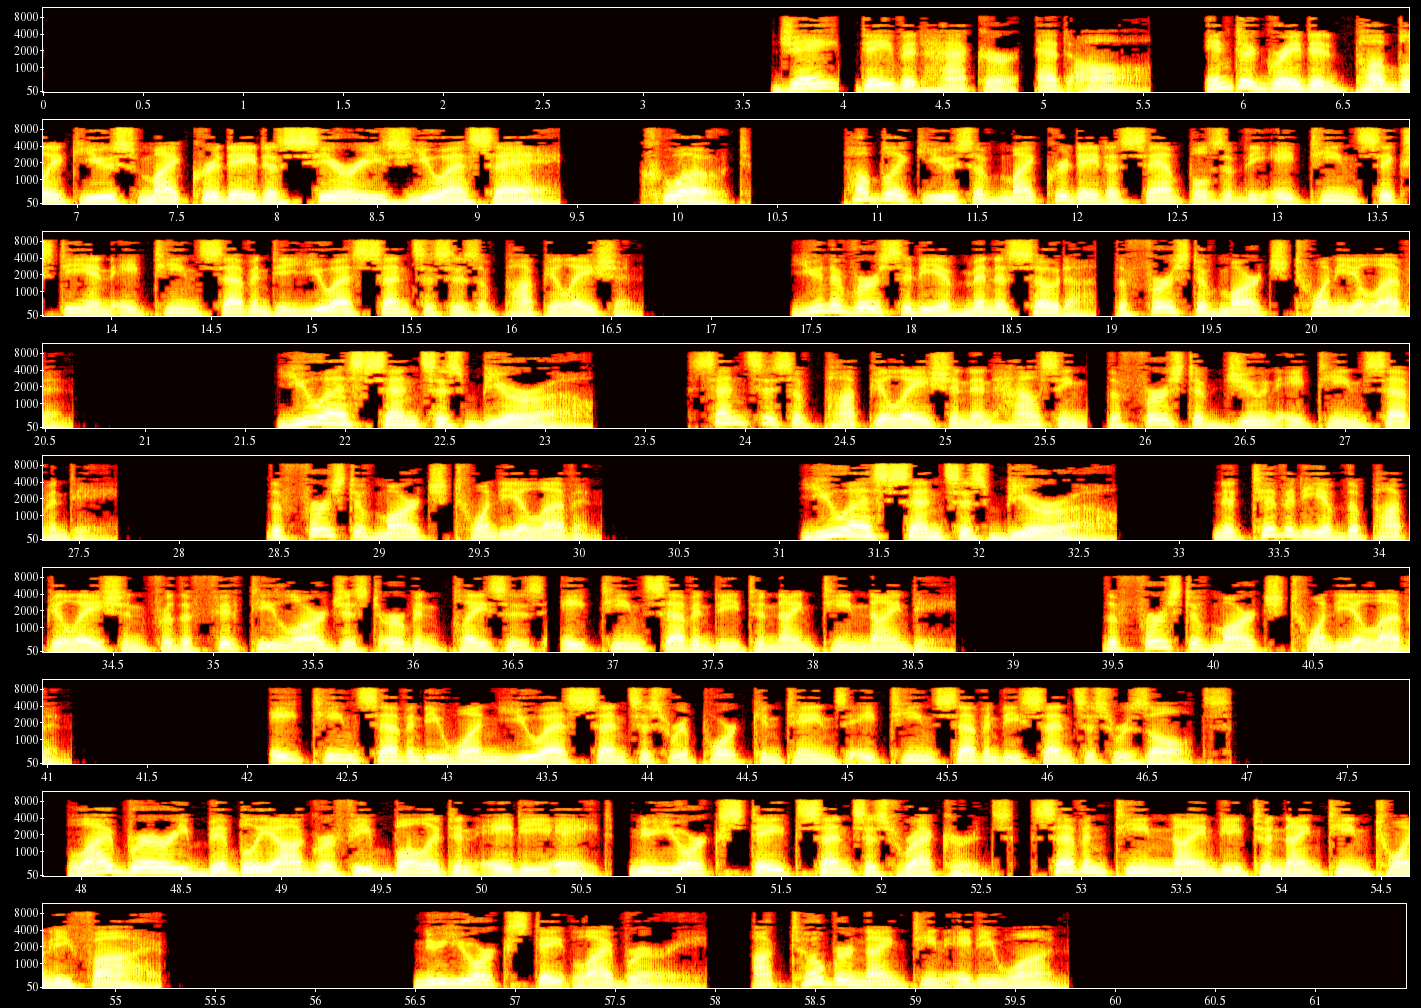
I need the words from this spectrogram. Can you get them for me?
J. David Hacker, et al. Integrated Public Use Microdata Series USA. Quote, Public use of microdata samples of the 1860 and 1870 U.S. censuses of population. University of Minnesota, 1 March 2011. U.S. Census Bureau. Census of Population and Housing, 1 June 1870. 1 March 2011. U.S. Census Bureau. Nativity of the population for the 50 largest urban places, 1870 to 1990. The 1st of March 2011. 1871 U.S. Census report contains 1870 census results. Library Bibliography Bulletin 88, New York State Census Records, 1790–1925. New York State Library. October 1981.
